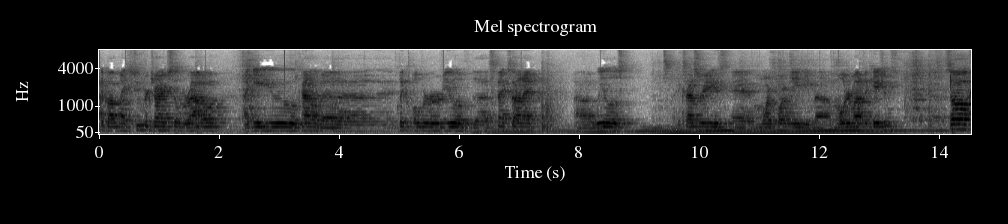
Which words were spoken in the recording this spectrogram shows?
talked about my supercharged Silverado. I gave you kind of a quick overview of the specs on it, uh, wheels, accessories, and more importantly, the uh, motor modifications. So,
